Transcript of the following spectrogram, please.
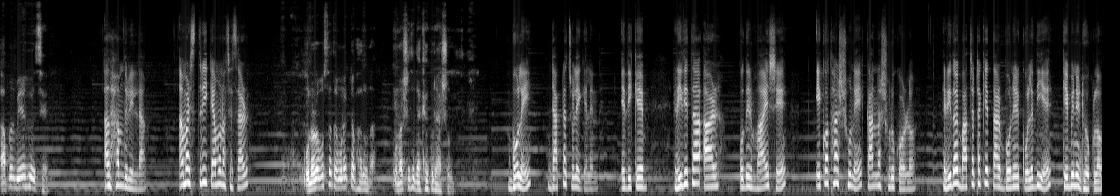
আপনার মেয়ে হয়েছে। আলহামদুলিল্লাহ। আমার স্ত্রী কেমন আছে স্যার? ওনার অবস্থা তেমন একটা ভালো না। ওনার সাথে দেখা করে আসুন। বলেই ডাক্তার চলে গেলেন। এদিকে হৃদিতা আর ওদের মা এসে একথা শুনে কান্না শুরু করল। হৃদয় বাচ্চাটাকে তার বোনের কোলে দিয়ে কেবিনে ঢুকলো,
